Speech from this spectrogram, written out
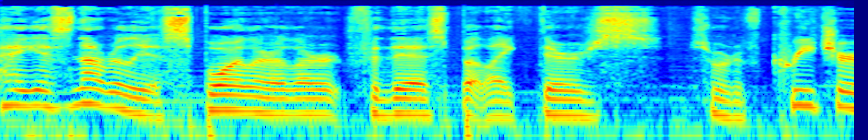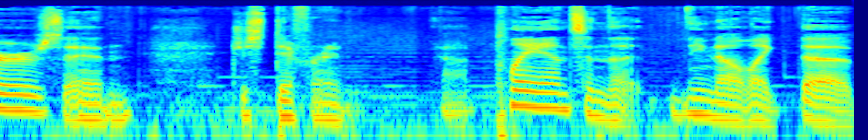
I guess not really a spoiler alert for this but like there's sort of creatures and just different uh, plants and the you know like the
